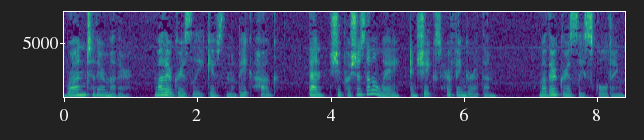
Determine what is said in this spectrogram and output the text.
run to their mother. Mother Grizzly gives them a big hug. Then she pushes them away and shakes her finger at them. Mother Grizzly scolding.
